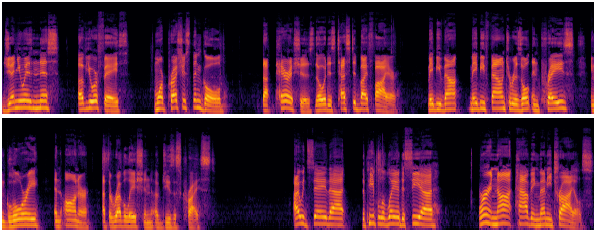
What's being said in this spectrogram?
genuineness of your faith, more precious than gold, that perishes, though it is tested by fire, may be, found, may be found to result in praise and glory and honor at the revelation of Jesus Christ. I would say that the people of Laodicea were not having many trials,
